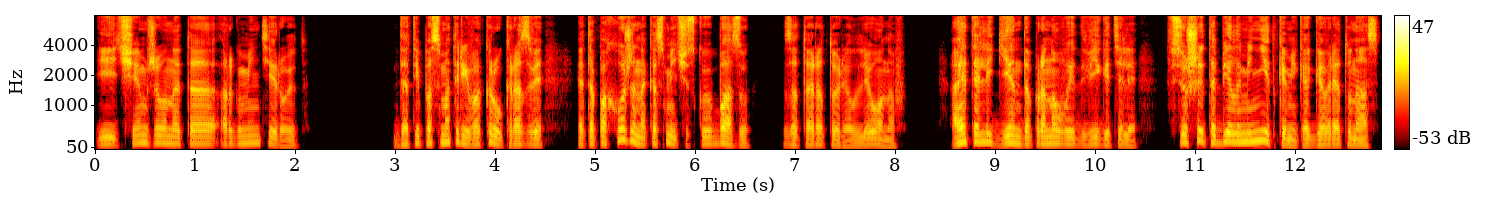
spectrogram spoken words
«И чем же он это аргументирует?» «Да ты посмотри вокруг, разве это похоже на космическую базу?» — затараторил Леонов. «А это легенда про новые двигатели. Все шито белыми нитками, как говорят у нас.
